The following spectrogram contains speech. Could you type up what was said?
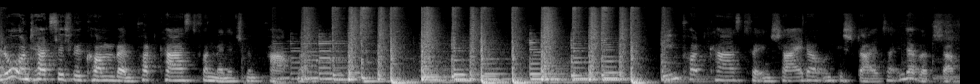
Hallo und herzlich willkommen beim Podcast von Management Partner. Dem Podcast für Entscheider und Gestalter in der Wirtschaft.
